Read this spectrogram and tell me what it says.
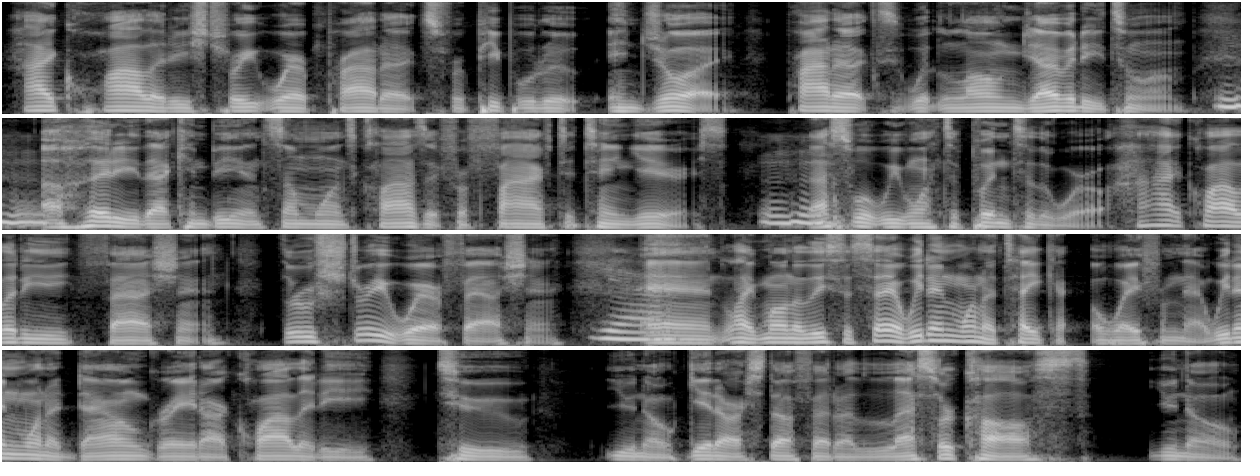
high quality streetwear products for people to enjoy. Products with longevity to them. Mm-hmm. A hoodie that can be in someone's closet for five to 10 years. Mm-hmm. That's what we want to put into the world. High quality fashion through streetwear fashion. Yeah. And like Mona Lisa said, we didn't want to take away from that. We didn't want to downgrade our quality to, you know, get our stuff at a lesser cost, you know,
